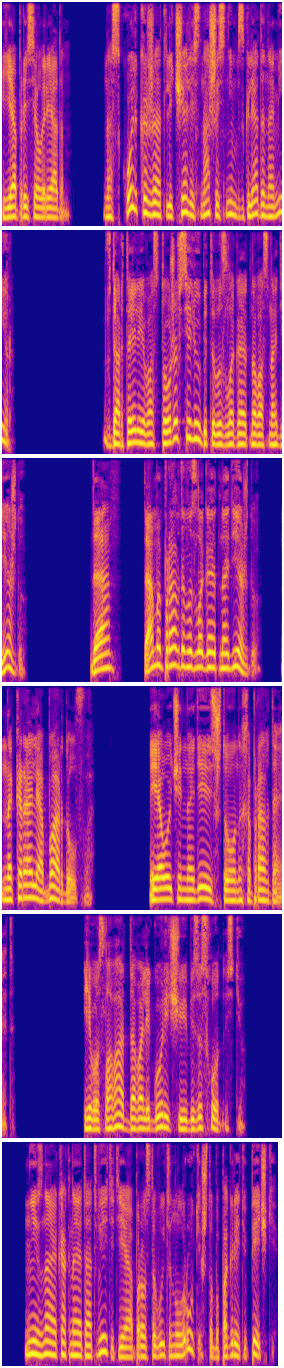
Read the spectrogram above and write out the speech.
Я присел рядом. Насколько же отличались наши с ним взгляды на мир? В Дартелии вас тоже все любят и возлагают на вас надежду? Да, там и правда возлагают надежду. На короля Бардулфа. Я очень надеюсь, что он их оправдает. Его слова отдавали горечью и безысходностью. Не зная, как на это ответить, я просто вытянул руки, чтобы погреть у печки.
